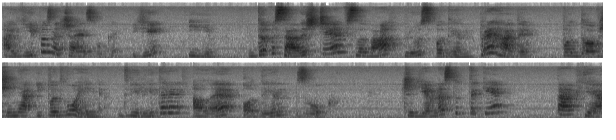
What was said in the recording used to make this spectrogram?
а ї позначає звуки й, і. Дописали ще в словах плюс один. Пригадуємо подовження і подвоєння. Дві літери, але один звук. Чи є в нас тут таке? Так, є.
